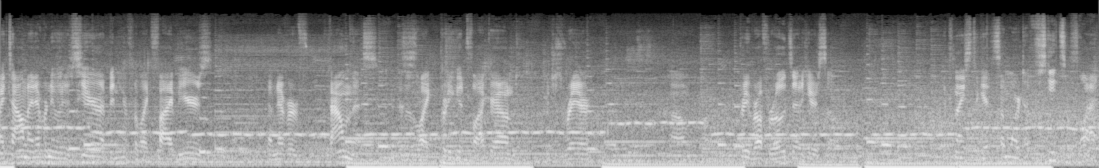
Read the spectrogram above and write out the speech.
my town. I never knew it was here. I've been here for like five years. I've never found this. This is like pretty good flat ground, which is rare. Um, pretty rough roads out here, so it's nice to get somewhere to skate some flat.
